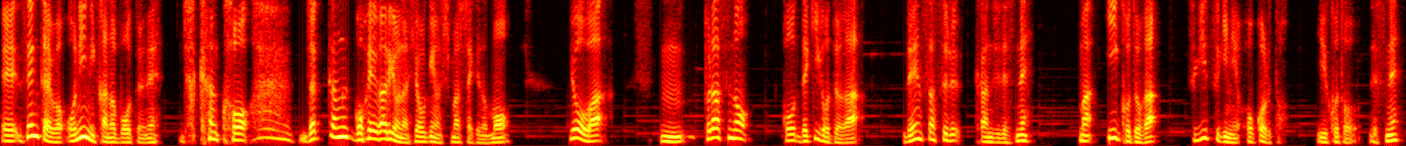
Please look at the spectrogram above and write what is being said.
え、前回は鬼に金棒というね、若干こう、若干語弊があるような表現をしましたけども、要は、うん、プラスのこう出来事が連鎖する感じですね。まあ、いいことが次々に起こるということですね。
